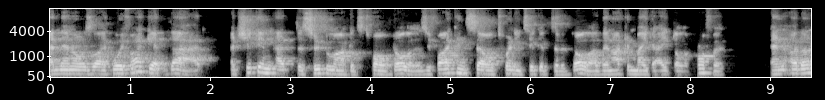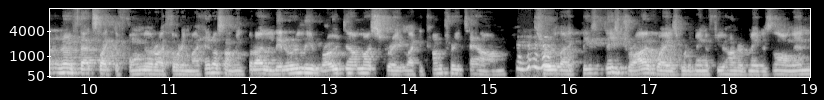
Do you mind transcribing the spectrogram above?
And then I was like, Well, if I get that, a chicken at the supermarket's twelve dollars. If I can sell twenty tickets at a dollar, then I can make an eight dollar profit. And I don't know if that's like the formula I thought in my head or something, but I literally rode down my street like a country town through like these, these driveways would have been a few hundred meters long and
